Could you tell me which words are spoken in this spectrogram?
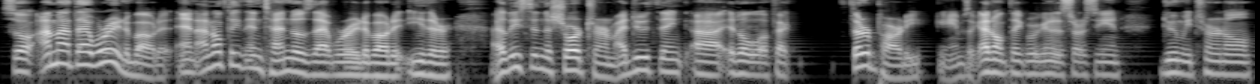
So I'm not that worried about it, and I don't think Nintendo's that worried about it either. At least in the short term, I do think uh, it'll affect third-party games. Like I don't think we're gonna start seeing Doom Eternal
